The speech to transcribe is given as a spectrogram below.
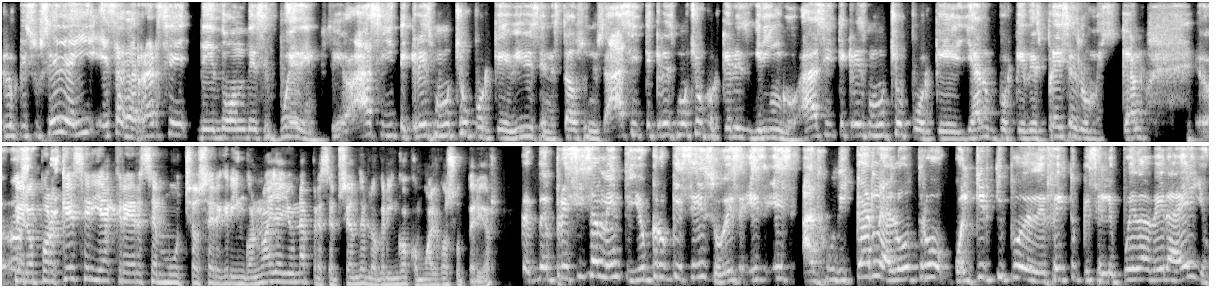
lo, que sucede ahí es agarrarse de donde se pueden. Ah, sí, te crees mucho porque vives en Estados Unidos. Ah, sí, te crees mucho porque eres gringo. Ah, sí, te crees mucho porque ya porque desprecias lo mexicano. Pero ¿por qué sería creerse mucho ser gringo? ¿No hay una percepción de lo gringo como algo superior? Precisamente, yo creo que es eso, es, es, adjudicarle al otro cualquier tipo de defecto que se le pueda ver a ello.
